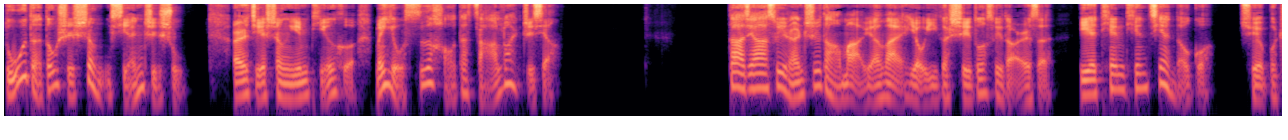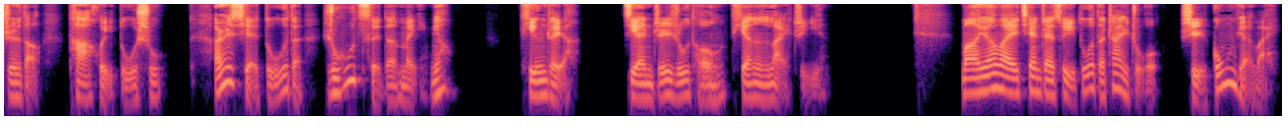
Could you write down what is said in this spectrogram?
读的都是圣贤之书，而且声音平和，没有丝毫的杂乱之象。大家虽然知道马员外有一个十多岁的儿子，也天天见到过，却不知道他会读书。而且读的如此的美妙，听着呀，简直如同天籁之音。马员外欠债最多的债主是龚员外，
